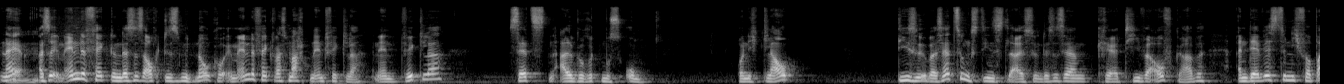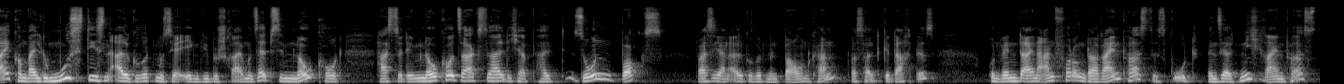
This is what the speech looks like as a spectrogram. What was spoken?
naja, also im Endeffekt, und das ist auch das mit No-Code, im Endeffekt, was macht ein Entwickler? Ein Entwickler setzt einen Algorithmus um. Und ich glaube, diese Übersetzungsdienstleistung, das ist ja eine kreative Aufgabe, an der wirst du nicht vorbeikommen, weil du musst diesen Algorithmus ja irgendwie beschreiben. Und selbst im No-Code hast du dem No-Code sagst du halt, ich habe halt so eine Box, was ich an Algorithmen bauen kann, was halt gedacht ist. Und wenn deine Anforderung da reinpasst, ist gut. Wenn sie halt nicht reinpasst,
